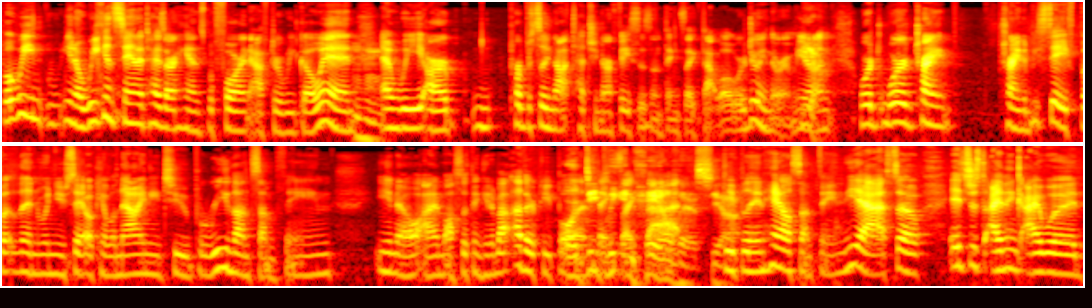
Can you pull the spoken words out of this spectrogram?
but we, you know, we can sanitize our hands before and after we go in, Mm-hmm. and we are purposely not touching our faces and things like that while we're doing the room. You know, and we're we're trying trying to be safe. But then when you say, okay, well now I need to breathe on something, you know, I'm also thinking about other people Or and deeply things like inhale that. this, yeah. Deeply inhale something, yeah. So it's just I think I would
